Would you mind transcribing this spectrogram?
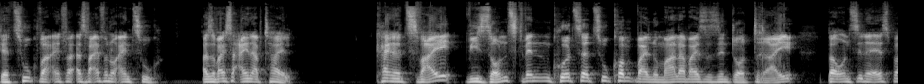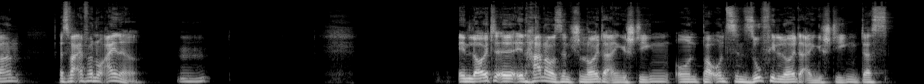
der Zug war einfach, es war einfach nur ein Zug. Also weißt du, ein Abteil. Keine zwei, wie sonst, wenn ein kurzer Zug kommt, weil normalerweise sind dort drei bei uns in der S-Bahn. Es war einfach nur einer. Mhm. In Leute, äh, in Hanau sind schon Leute eingestiegen und bei uns sind so viele Leute eingestiegen, dass,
